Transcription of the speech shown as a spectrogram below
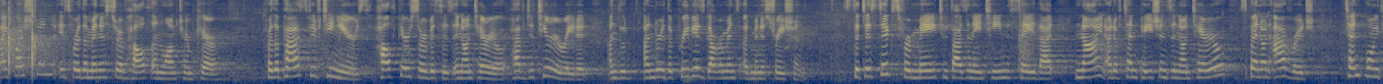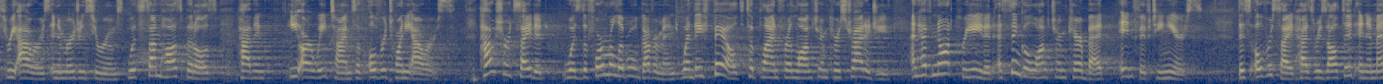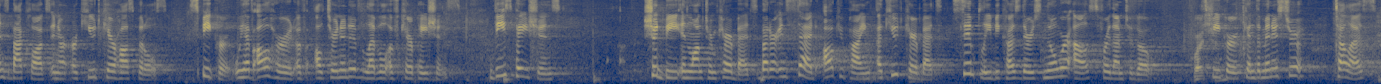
My question is for the Minister of Health and Long-Term Care. For the past 15 years, healthcare services in Ontario have deteriorated under, under the previous government's administration. Statistics for May 2018 say that 9 out of 10 patients in Ontario spend on average 10.3 hours in emergency rooms, with some hospitals having ER wait times of over 20 hours. How short-sighted was the former Liberal government when they failed to plan for a long-term care strategy and have not created a single long-term care bed in 15 years? This oversight has resulted in immense backlogs in our acute care hospitals. Speaker, we have all heard of alternative level of care patients. These patients should be in long-term care beds, but are instead occupying acute care beds simply because there is nowhere else for them to go. Question. Speaker, can the minister tell us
